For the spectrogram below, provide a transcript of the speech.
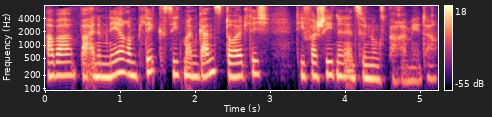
aber bei einem näheren Blick sieht man ganz deutlich die verschiedenen Entzündungsparameter.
